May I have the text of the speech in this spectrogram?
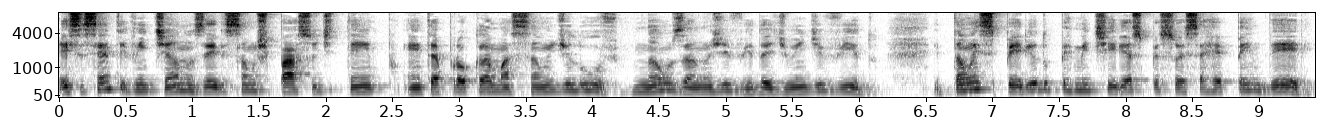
esses 120 anos eles são um espaço de tempo entre a proclamação e o dilúvio, não os anos de vida de um indivíduo. Então, esse período permitiria as pessoas se arrependerem.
